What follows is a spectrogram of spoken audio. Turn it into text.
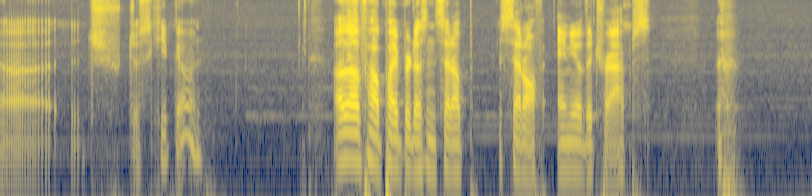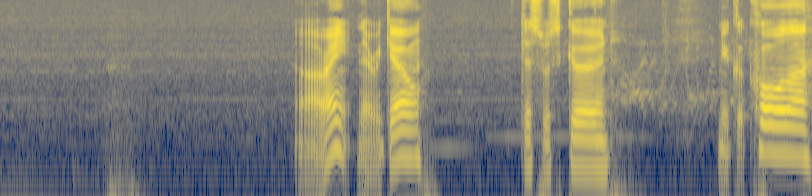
Uh, just keep going. I love how Piper doesn't set up set off any of the traps. Alright, there we go. This was good. Nuka-Cola.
